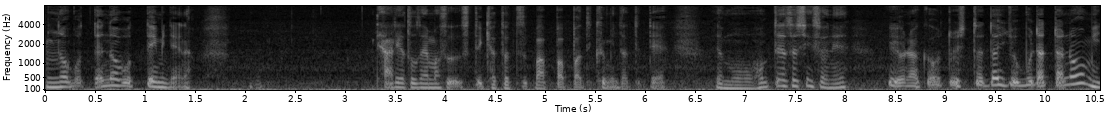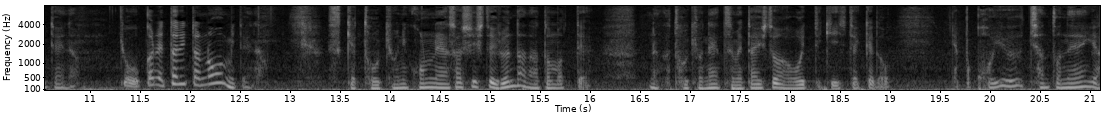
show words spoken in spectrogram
登って登ってみたいな。でありがとうございます。っつって脚立パッパッパって組み立てて。でも本当優しいんですよね。夜中落とした大丈夫だったの？みたいな。今日お金足りたの？みたいな。すっげえ東京にこんな優しい人いるんだなと思って。なんか東京ね冷たい人が多いって聞いてたけどやっぱこういうちゃんとね優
